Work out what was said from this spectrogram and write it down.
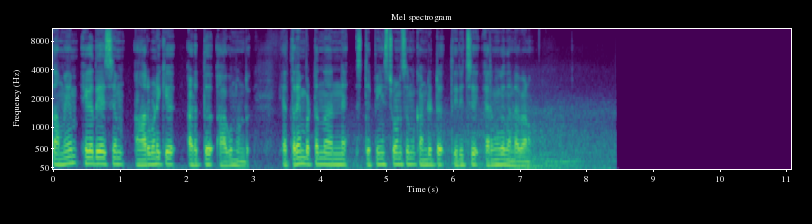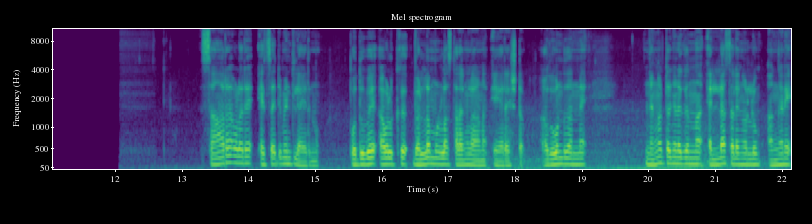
സമയം ഏകദേശം ആറു മണിക്ക് അടുത്ത് ആകുന്നുണ്ട്. എത്രയും പെട്ടെന്ന് തന്നെ സ്റ്റെപ്പിംഗ് സ്റ്റോൺസും കണ്ടിട്ട് തിരിച്ച് ഇറങ്ങുക തന്നെ വേണം. സാറ വളരെ എക്സൈറ്റ്മെന്റിലായിരുന്നു പൊതുവെ അവൾക്ക് വെള്ളമുള്ള സ്ഥലങ്ങളാണ് ഏറെ ഇഷ്ടം. അതുകൊണ്ട് തന്നെ ഞങ്ങൾ തിരഞ്ഞെടുക്കുന്ന എല്ലാ സ്ഥലങ്ങളിലും അങ്ങനെ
